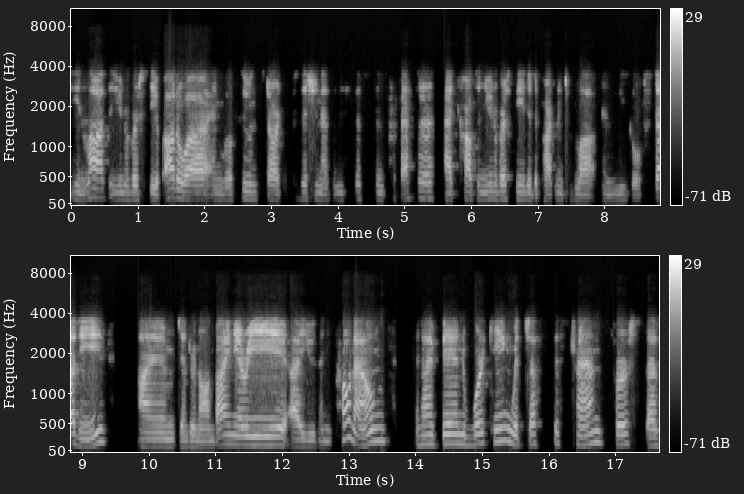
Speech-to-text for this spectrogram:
in law at the University of Ottawa, and will soon start a position as an assistant professor at Carleton University, the Department of Law and Legal Studies. I am gender non-binary. I use any pronouns. And I've been working with Justice Trans first as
